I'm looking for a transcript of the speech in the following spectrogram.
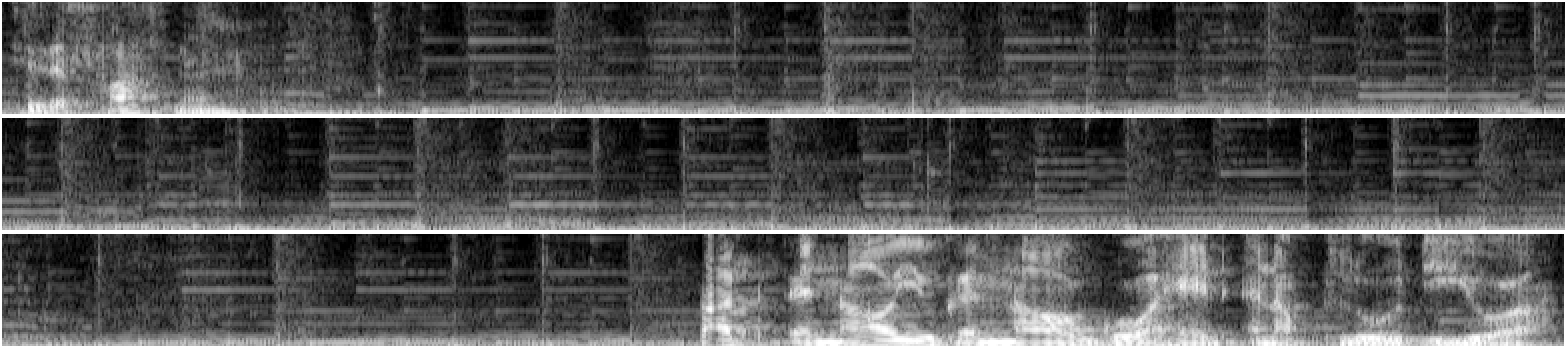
This is the first name. And now you can now go ahead and upload your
